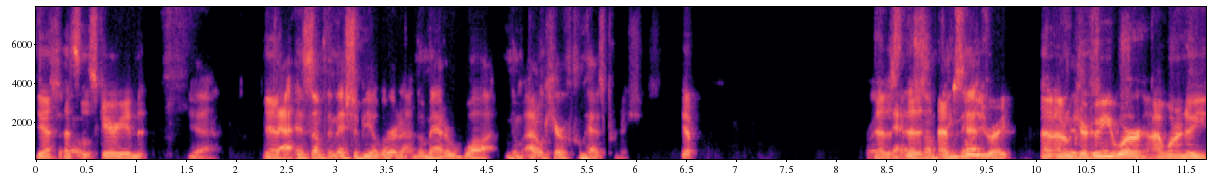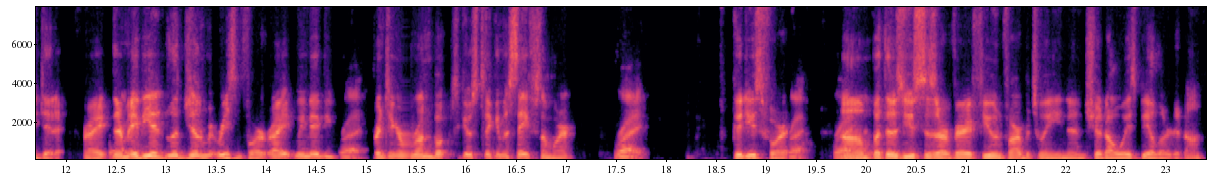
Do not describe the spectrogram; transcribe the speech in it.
Yeah. that's a little scary, isn't it? Yeah. Yeah. That is something that should be alerted on no matter what. No, I don't care who has permissions. Yep. Right? That is, that is something absolutely right. I don't care who you were. I want to know you did it. Right. There may be a legitimate reason for it. Right. We may be Right. printing a run book to go stick in a safe somewhere. Right. Good use for it. Right. Right. Um, but those uses are very few and far between and should always be alerted on.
